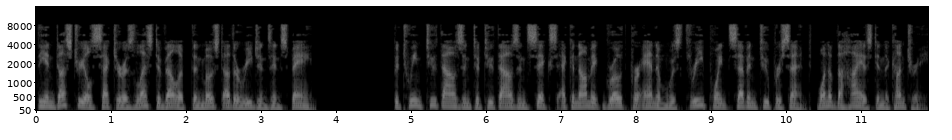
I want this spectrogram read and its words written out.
The industrial sector is less developed than most other regions in Spain. Between 2000 to 2006 economic growth per annum was 3.72%, one of the highest in the country.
